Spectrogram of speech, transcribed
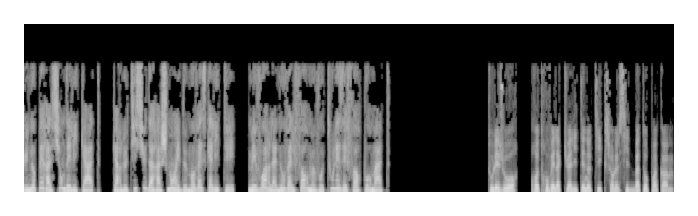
Une opération délicate, car le tissu d'arrachement est de mauvaise qualité, mais voir la nouvelle forme vaut tous les efforts pour Matt. Tous les jours, retrouvez l'actualité nautique sur le site bateau.com.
